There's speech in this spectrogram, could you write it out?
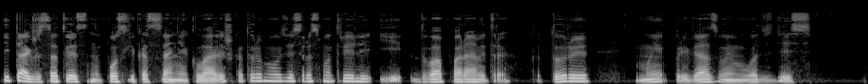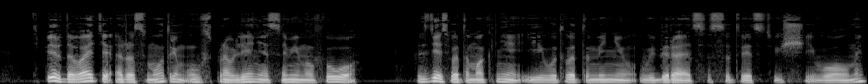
И также, соответственно, после касания клавиш, которые мы вот здесь рассмотрели, и два параметра, которые мы привязываем вот здесь. Теперь давайте рассмотрим управление самим ЛФО. Здесь в этом окне и вот в этом меню выбираются соответствующие волны.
